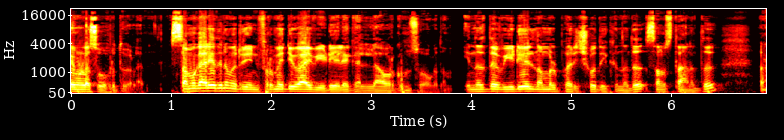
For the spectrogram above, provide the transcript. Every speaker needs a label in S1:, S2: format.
S1: പ്രിയമുള്ള സുഹൃത്തുക്കളെ സമകാലികത്തിനും ഒരു ഇൻഫോർമേറ്റീവായ വീഡിയോയിലേക്ക് എല്ലാവർക്കും സ്വാഗതം. ഇന്നത്തെ വീഡിയോയിൽ നമ്മൾ പരിശോധിക്കുന്നത് സംസ്ഥാനത്ത്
